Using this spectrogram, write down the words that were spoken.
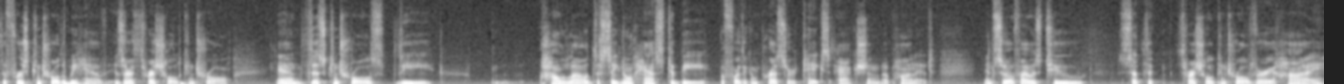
The first control that we have is our threshold control. And this controls the how loud the signal has to be before the compressor takes action upon it. And so if I was to set the threshold control very high,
